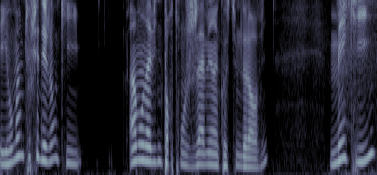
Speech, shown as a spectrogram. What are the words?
et ils vont même toucher des gens qui, à mon avis, ne porteront jamais un costume de leur vie, mais qui,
